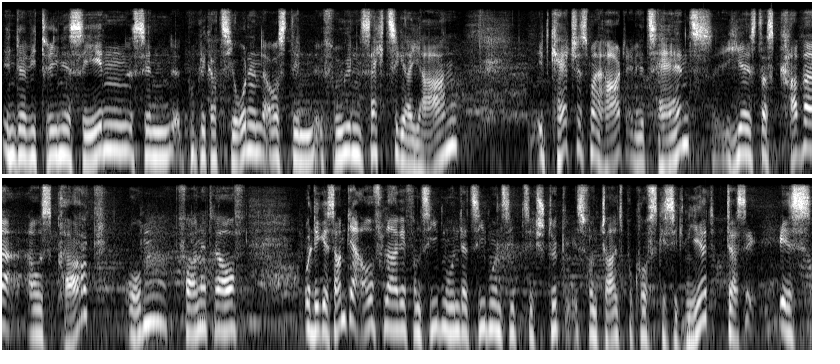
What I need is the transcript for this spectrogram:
in der Vitrine sehen, sind Publikationen aus den frühen 60er Jahren. It Catches My Heart in Its Hands. Hier ist das Cover aus Kork, oben vorne drauf. Und die gesamte Auflage von 777 Stück ist von Charles Bukowski signiert. Das ist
